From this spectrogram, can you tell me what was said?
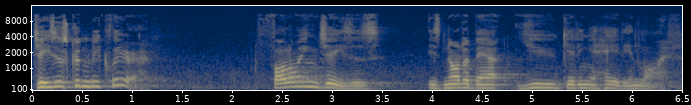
Jesus couldn't be clearer. Following Jesus is not about you getting ahead in life.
